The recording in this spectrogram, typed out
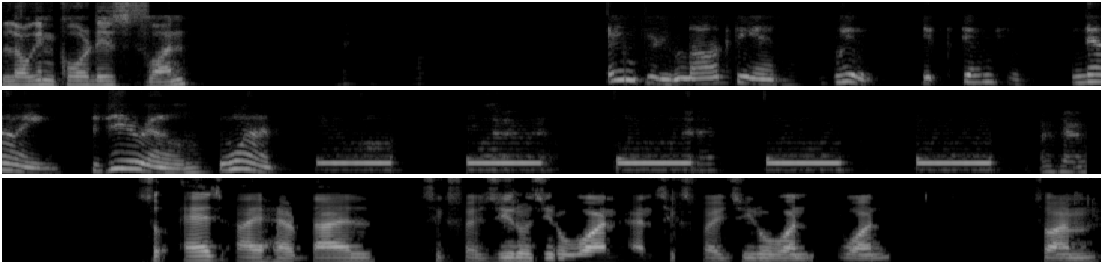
login code is 1. Agent logged in with extension 901. So as I have dialed 65001 and 65011 so I'm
